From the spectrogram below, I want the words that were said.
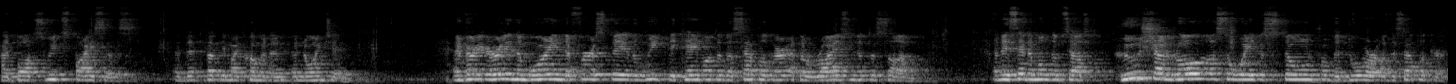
had bought sweet spices that they might come and anoint him. And very early in the morning, the first day of the week, they came unto the sepulchre at the rising of the sun. And they said among themselves, Who shall roll us away the stone from the door of the sepulchre?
